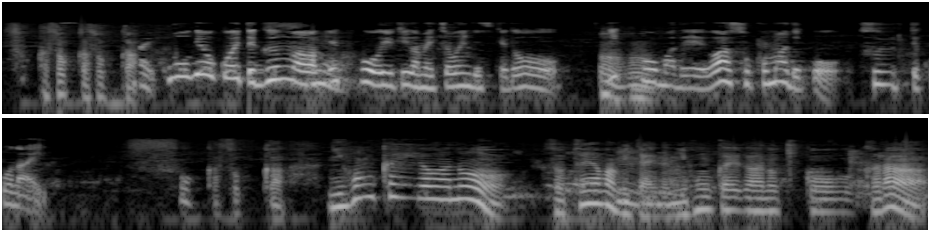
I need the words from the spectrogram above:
そっかそっかそっか。はい。峠を越えて群馬は結構雪がめっちゃ多いんですけど、うん日光まではそこまでこう、降ってこない。そっかそっか。日本海側の、その富山みたいな日本海側の気候から、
